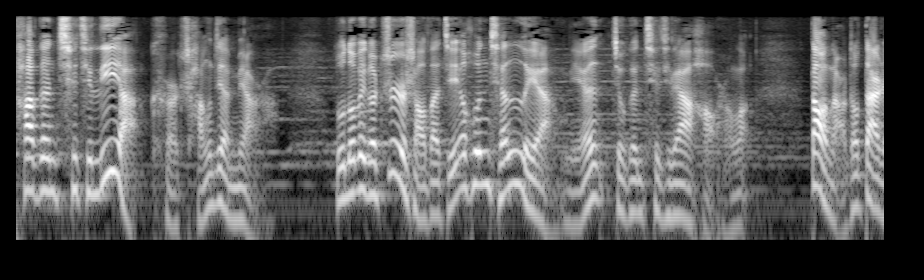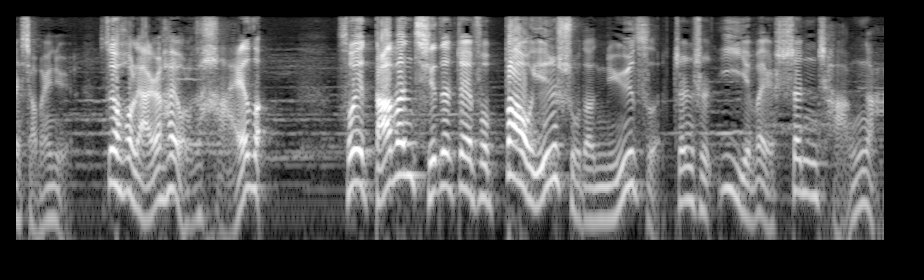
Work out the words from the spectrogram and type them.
他跟切奇利亚可是常见面啊。路德维克至少在结婚前两年就跟切奇利亚好上了，到哪儿都带着小美女，最后俩人还有了个孩子。所以达芬奇的这幅抱银鼠的女子真是意味深长啊！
